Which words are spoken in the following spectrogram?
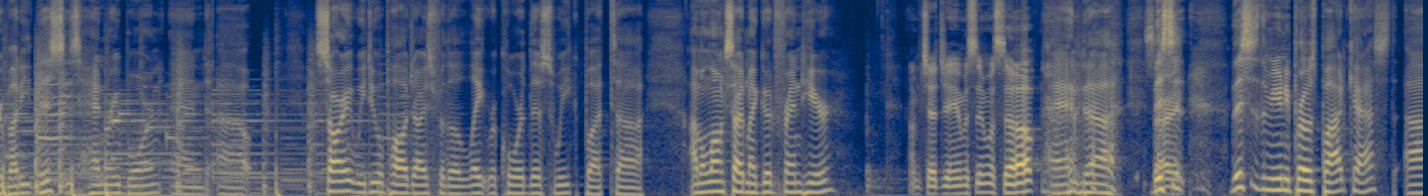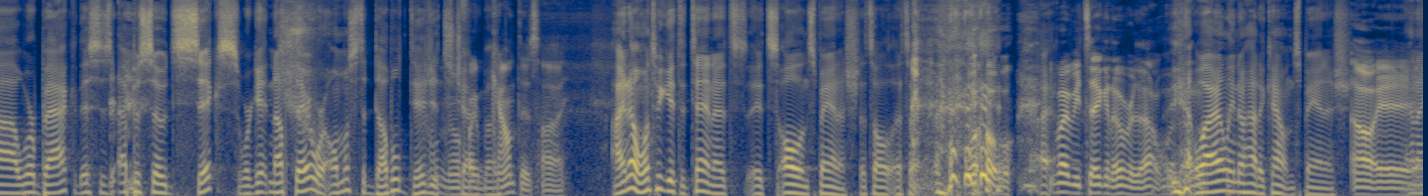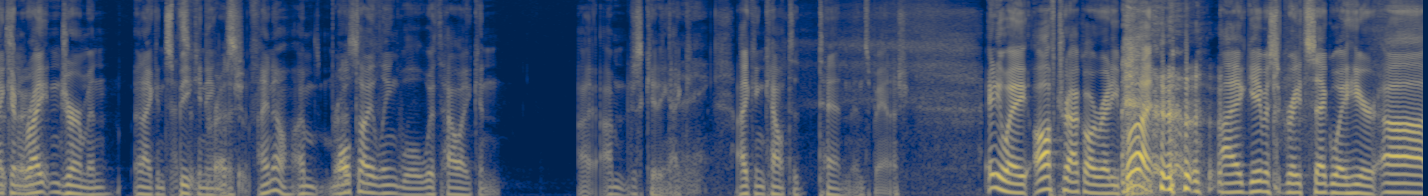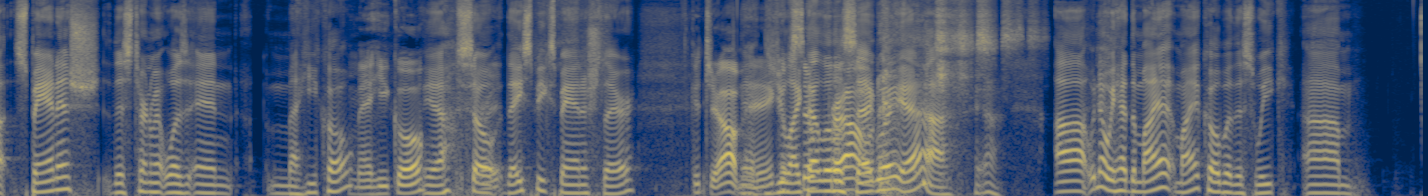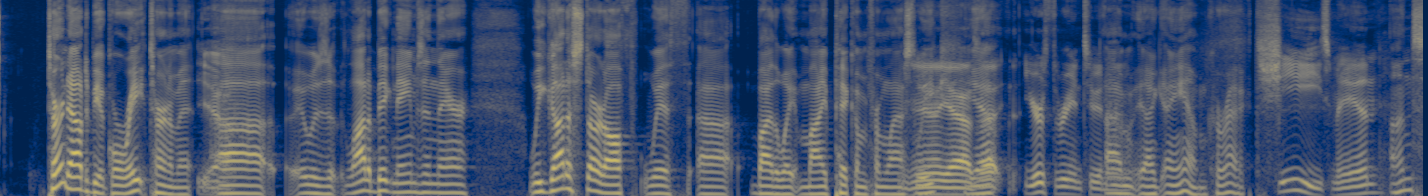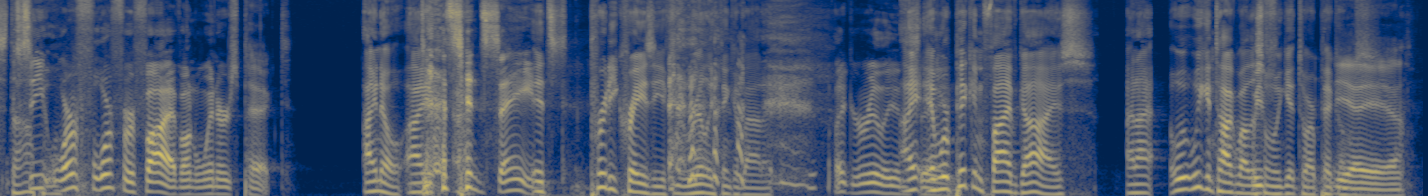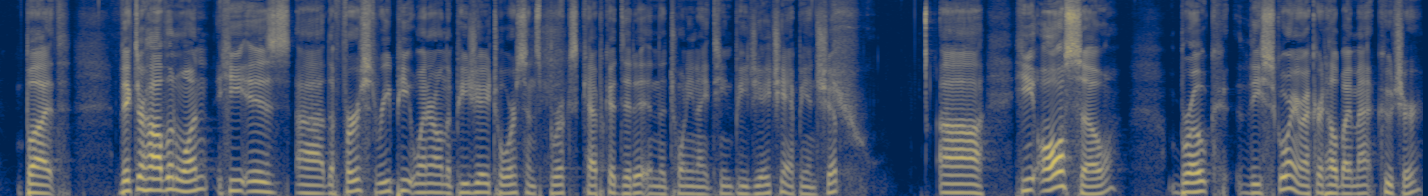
Everybody, this is Henry Bourne, and uh, sorry, we do apologize for the late record this week, but uh, I'm alongside my good friend here, I'm Chad Jamison. What's up? and uh, this is this is the Muni Pros podcast. Uh, we're back. This is episode six. We're getting up there. We're almost to double I don't digits. know if Chad, I can bud. count this high. I know. Once we get to ten, it's it's all in Spanish. That's all. That's all. Whoa, I- you might be taking over that one. yeah. Well, I only know how to count in Spanish, oh yeah, yeah, and I can sorry. write in German, and I can speak in English. I know. I'm impressive. multilingual with how I can. I, I'm just kidding. I can I can count to ten in Spanish. Anyway, off track already, but I gave us a great segue here. Uh, Spanish. This tournament was in Mexico. Mexico. Yeah, so Right. they speak Spanish there. Good job, Yeah, man. did you I'm like so that little proud. segue? Yeah, yeah. Uh, no, we had the Maya Mayakoba this week. Um, turned out to be a great tournament. Yeah. Uh, it was a lot of big names in there. We got to start off with, uh, by the way, my pick'em from last Yeah, week. yeah. yeah. you're three and two now. I'm, I, I am correct. Jeez, man. Unstoppable. See, we're four for five on winners picked. I know. I. That's insane. it's pretty crazy if you really think about it. like really I insane. and we're picking five guys, and I we we can talk about this We've- when we get to our pick'ems. Yeah, yeah, yeah. But Viktor Hovland won. He is uh, the first repeat winner on the PGA Tour since Brooks Koepka did it in the 2019 PGA Championship. Uh, he also broke the scoring record held by Matt Kuchar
